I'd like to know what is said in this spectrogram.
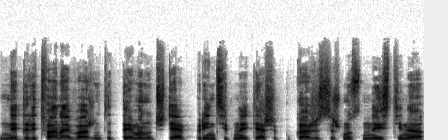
не дали това е най-важната тема, но че тя е принципна и тя ще покаже всъщност наистина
